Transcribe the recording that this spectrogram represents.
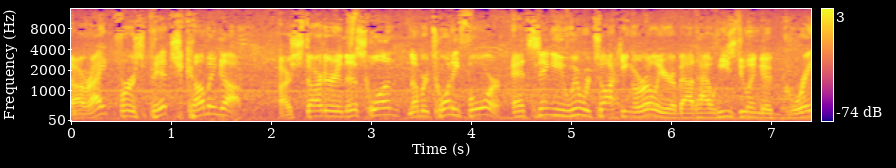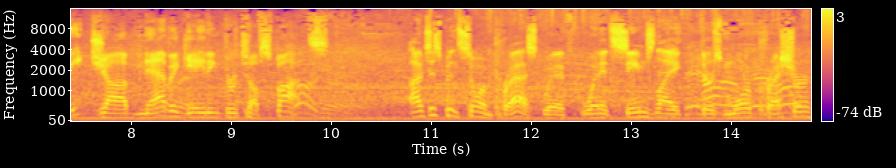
All right, first pitch coming up. Our starter in this one, number 24. And Singy, we were talking earlier about how he's doing a great job navigating through tough spots. I've just been so impressed with when it seems like there's more pressure,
